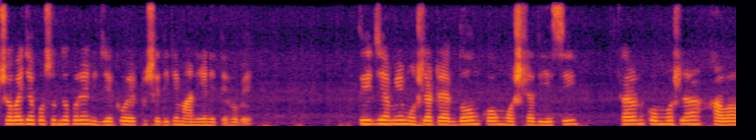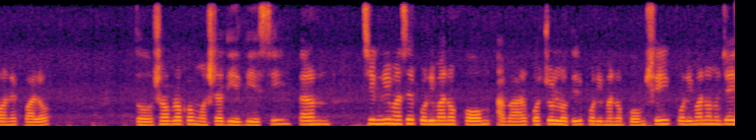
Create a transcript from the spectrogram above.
সবাই যা পছন্দ করে নিজেকেও একটু সেদিকে মানিয়ে নিতে হবে। তো এই যে আমি মশলাটা একদম কম মশলা দিয়েছি, কারণ কম মশলা খাওয়া অনেক ভালো। তো সব রকম মশলা দিয়ে দিয়েছি, কারণ চিংড়ি মাছের পরিমাণও কম, আবার কচুর লতির পরিমাণও কম, সেই পরিমাণ অনুযায়ী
